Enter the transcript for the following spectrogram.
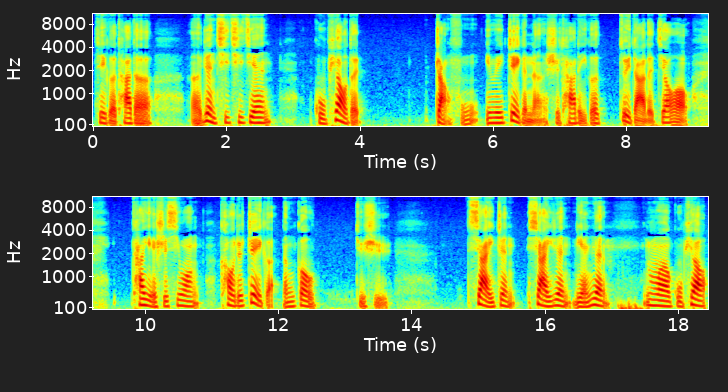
这个他的呃任期期间股票的涨幅，因为这个呢是他的一个最大的骄傲。他也是希望靠着这个能够就是下一阵下一任连任。那么股票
